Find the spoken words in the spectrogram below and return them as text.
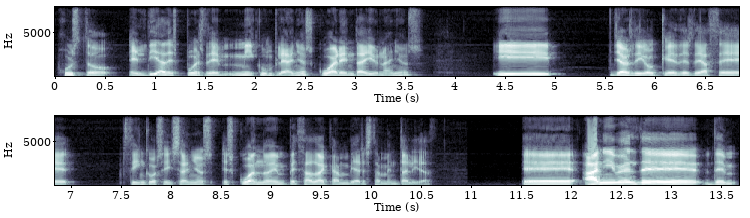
justo el día después de mi cumpleaños, 41 años. Y ya os digo que desde hace 5 o 6 años es cuando he empezado a cambiar esta mentalidad. Eh, a nivel de,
